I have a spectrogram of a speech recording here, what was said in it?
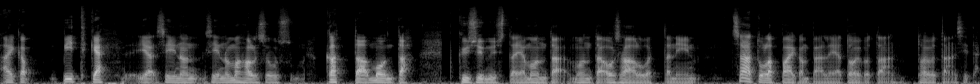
aika pitkä, ja siinä on, siinä on mahdollisuus kattaa monta kysymystä ja monta, monta osa-aluetta, niin saa tulla paikan päälle ja toivotaan, toivotaan sitä.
